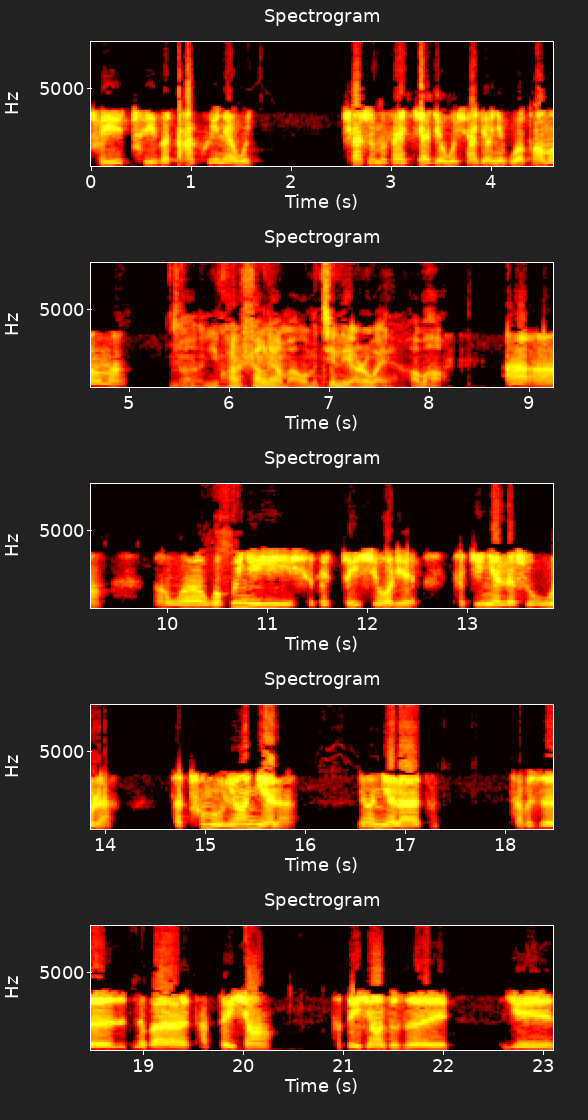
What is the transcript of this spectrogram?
出一出一个大困难，我确实没法解决，我想叫你给我帮忙嘛。嗯，一块儿商量吧，我们尽力而为，好不好？啊啊，嗯，我我闺女是个最小的，她今年二十五了，她出门两年了，两年了，她她不是那个她对象，她对象就是也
